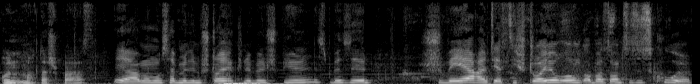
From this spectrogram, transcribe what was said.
Und macht das Spaß? Ja, man muss halt mit dem Steuerknibbel spielen. Ist ein bisschen schwer, halt jetzt die Steuerung, aber sonst ist es cool.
